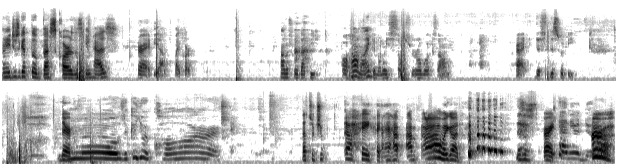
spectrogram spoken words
Let me just get the best car this game has. All right. Yeah, my car. How much would that be? Oh how am I gonna waste so much Robux. Um. Alright, this this would be there. No, look at your car. That's what you. Uh, hey, hey, I have. I'm. Oh my god. This is alright. Can't even do it.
